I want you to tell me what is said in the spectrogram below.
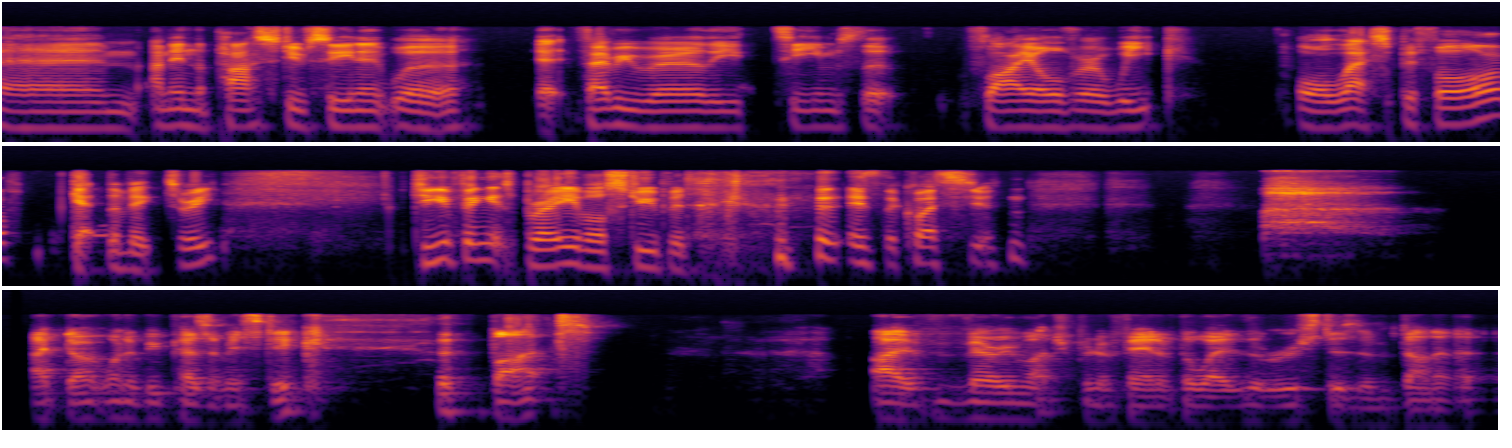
Um, and in the past, you've seen it where it, very rarely teams that fly over a week or less before get the victory. Do you think it's brave or stupid? is the question. I don't want to be pessimistic, but I've very much been a fan of the way the Roosters have done it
